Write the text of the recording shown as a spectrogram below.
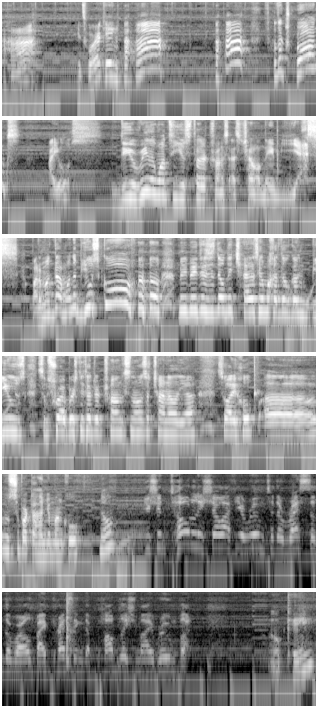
Haha. It's working. Haha. Haha. Thunder Trunks. Ayos. Do you really want to use Thunder Trunks as channel name? Yes! Para magdamo na views ko! Maybe this is the only channel nga makadugang views, subscribers ni Thunder Trunks no, sa channel niya. So I hope uh, supportahan niyo man ko. No? You should totally show off your room to the rest of the world by pressing the Publish My Room button. Okay.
